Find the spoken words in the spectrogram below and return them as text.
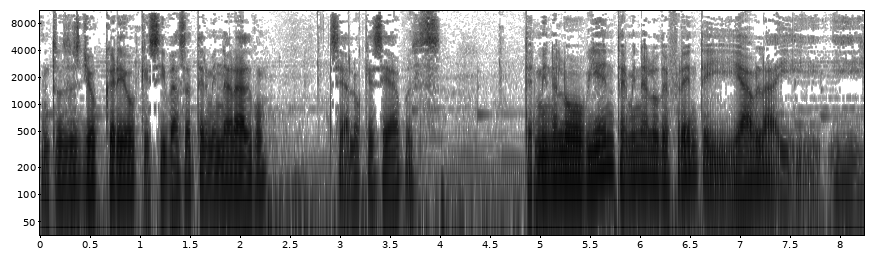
Entonces yo creo que si vas a terminar algo, sea lo que sea, pues termínalo bien, termínalo de frente y habla y,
